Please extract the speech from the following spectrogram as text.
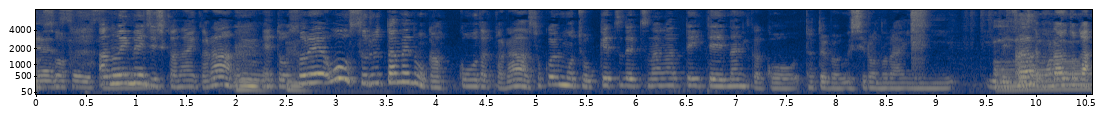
ねそうそうですね。あのイメージしかないから、うん。えっとうん。それをするための学校だからそこへもう直結でつながっていて何かこう例えば後ろのラインに入れさせてもらうとか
